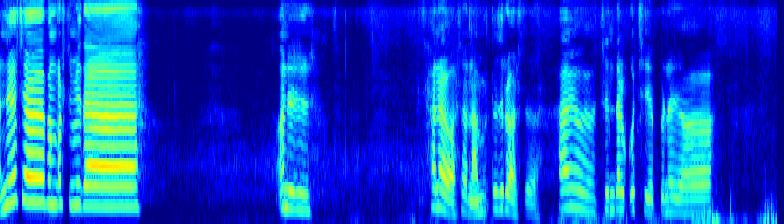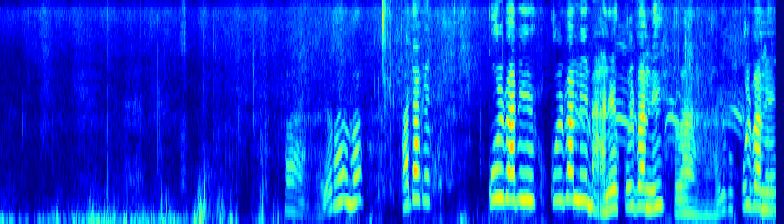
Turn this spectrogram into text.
안녕하세요. 반갑습니다. 오늘 산에 와서 나무 뜯으러 왔어요. 아유, 진달꽃이 예쁘네요. 와, 여기 뭐, 바닥에 꿀밤이, 꿀밤이 많아요, 꿀밤이. 와, 이거 꿀밤이.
